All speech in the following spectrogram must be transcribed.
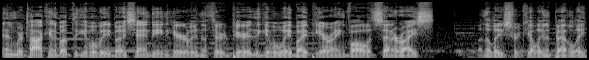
And we're talking about the giveaway by Sandin here early in the third period, the giveaway by Pierre Engvall at center ice on the Leafs for killing a penalty.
